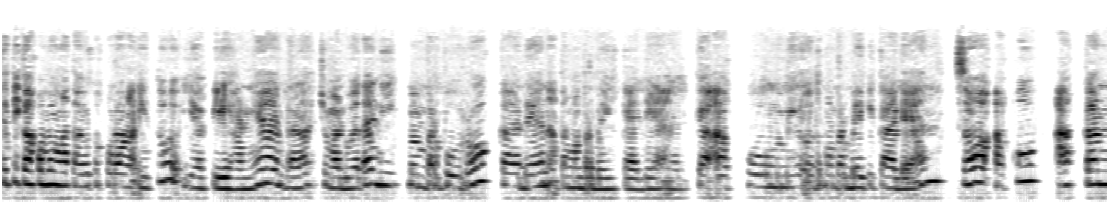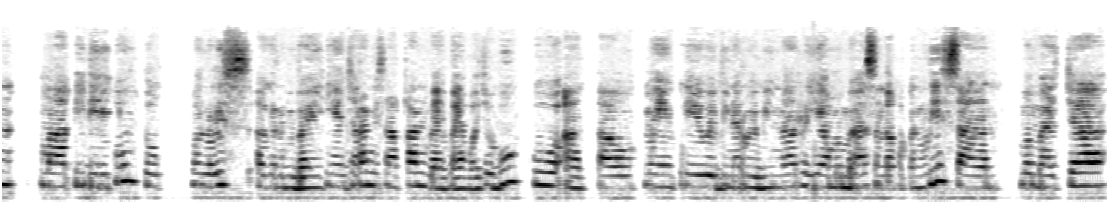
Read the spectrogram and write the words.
ketika aku mengetahui kekurangan itu ya pilihannya adalah cuma dua tadi memperburuk keadaan atau memperbaiki keadaan. Jika aku memilih untuk memperbaiki keadaan so aku akan melatih diriku untuk menulis agar lebih baik dengan cara misalkan banyak-banyak baca buku atau mengikuti webinar-webinar yang membahas tentang kepenulisan, membaca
